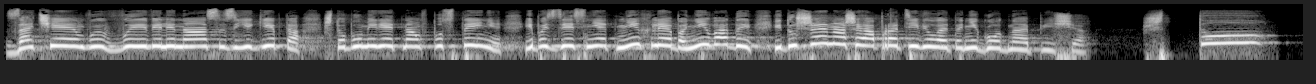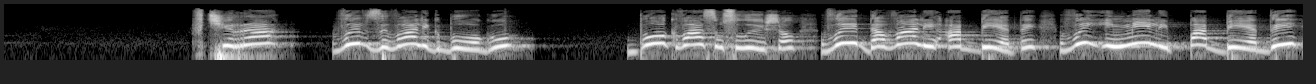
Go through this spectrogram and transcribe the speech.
Зачем вы вывели нас из Египта, чтобы умереть нам в пустыне? Ибо здесь нет ни хлеба, ни воды, и душе нашей опротивила эта негодная пища». Что? Вчера вы взывали к Богу, Бог вас услышал, вы давали обеты, вы имели победы,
